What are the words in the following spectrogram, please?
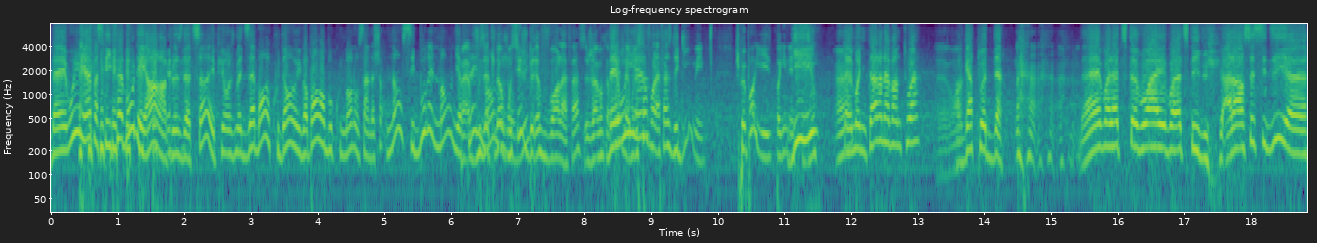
Ben oui, hein, parce qu'il fait beau dehors en plus de ça. Et puis on- je me disais, bon, coudon, il va pas avoir beaucoup de monde au centre d'achat. Non, c'est bourré de monde. Il y a Ben, plein vous de êtes monde là, moi aussi, je voudrais vous voir la face. J'aimerais Ben oui, j'aimerais ça hein. voir la face de Guy, mais je peux pas, il est pogné dans le Guy. Hein? T'as un moniteur en avant de toi? Euh, ouais. Regarde-toi dedans. ben voilà, tu te vois et voilà, tu t'es vu. Alors, ceci dit, euh,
